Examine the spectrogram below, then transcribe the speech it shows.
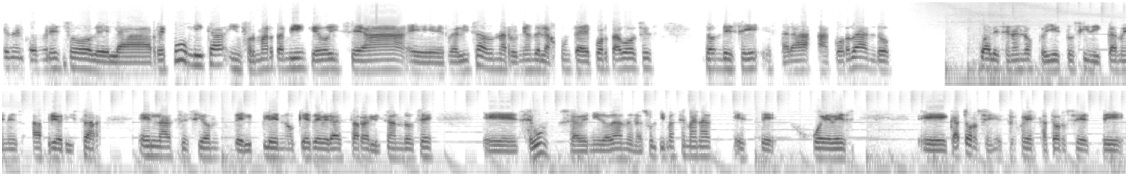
en el Congreso de la República. Informar también que hoy se ha eh, realizado una reunión de la Junta de Portavoces donde se estará acordando cuáles serán los proyectos y dictámenes a priorizar en la sesión del Pleno que deberá estar realizándose eh, según se ha venido dando en las últimas semanas, este jueves 14, eh, este jueves 14 de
